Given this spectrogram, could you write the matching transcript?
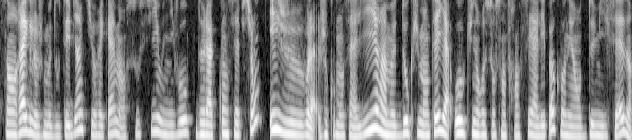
sans règle, je me doutais bien qu'il y aurait quand même un souci au niveau de la conception. Et je, voilà, je commençais à lire, à me documenter. Il n'y a aucune ressource en français à l'époque, on est en 2016.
